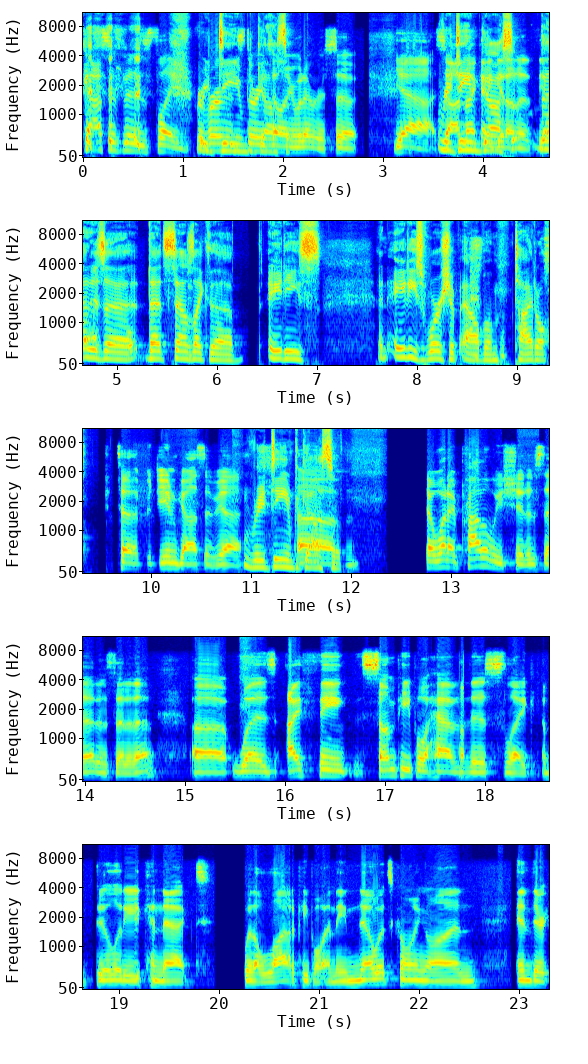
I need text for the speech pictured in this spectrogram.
gossip is like redeemed storytelling gossip. or whatever." So, yeah, so redeemed gossip. That is a that sounds like the '80s, an '80s worship album title. redeemed gossip, yeah. Redeemed gossip. Um, so, what I probably should have said instead of that uh, was, I think some people have this like ability to connect with a lot of people, and they know what's going on and they're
